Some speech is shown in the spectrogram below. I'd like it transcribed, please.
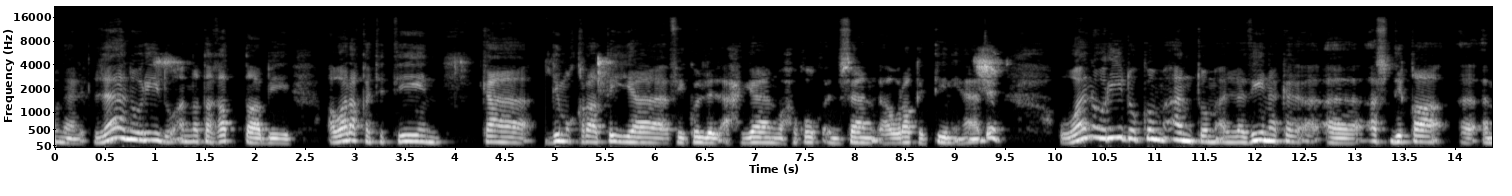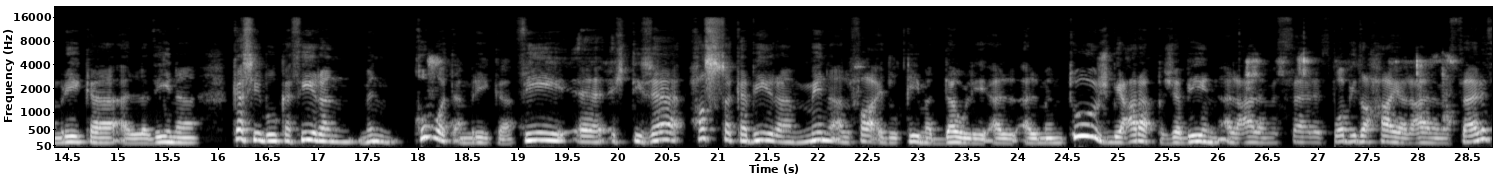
هنالك، لا نريد أن نتغطى بورقة التين كديمقراطية في كل الأحيان وحقوق إنسان أوراق التين هذه. ونريدكم أنتم الذين أصدقاء أمريكا الذين كسبوا كثيرا من قوة أمريكا في اجتزاء حصة كبيرة من الفائض القيمة الدولي المنتوج بعرق جبين العالم الثالث وبضحايا العالم الثالث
